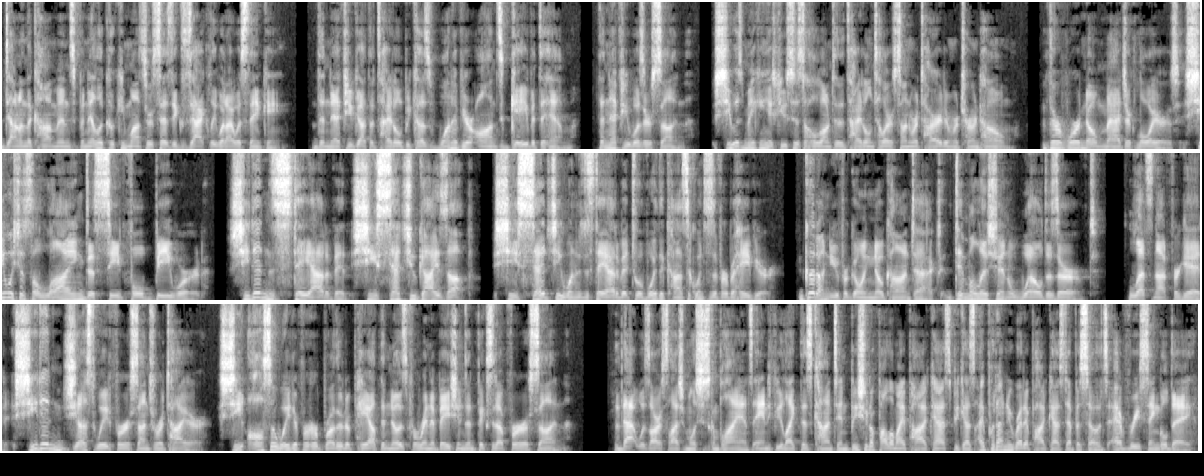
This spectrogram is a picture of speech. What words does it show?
Down in the comments, Vanilla Cookie Monster says exactly what I was thinking. The nephew got the title because one of your aunts gave it to him. The nephew was her son. She was making excuses to hold on to the title until her son retired and returned home. There were no magic lawyers. She was just a lying, deceitful B word. She didn't stay out of it. She set you guys up. She said she wanted to stay out of it to avoid the consequences of her behavior. Good on you for going no contact. Demolition well deserved. Let's not forget, she didn't just wait for her son to retire. She also waited for her brother to pay out the nose for renovations and fix it up for her son. That was r slash malicious compliance. And if you like this content, be sure to follow my podcast because I put out new Reddit podcast episodes every single day.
